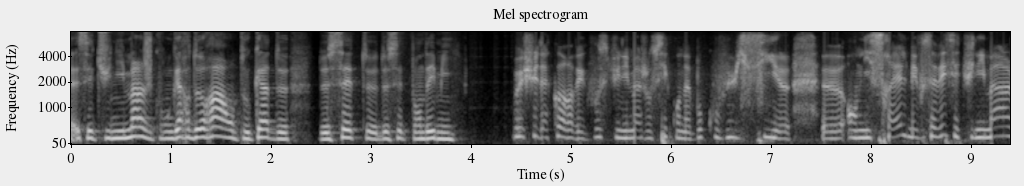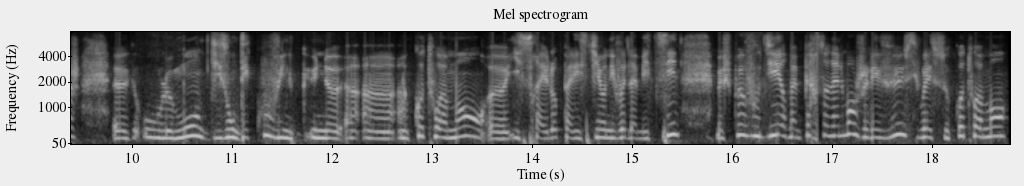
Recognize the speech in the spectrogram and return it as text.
euh, c'est une image qu'on gardera en tout cas de, de, cette, de cette pandémie. Oui, je suis d'accord avec vous. C'est une image aussi qu'on a beaucoup vue ici euh, euh, en Israël. Mais vous savez, c'est une image euh, où le monde, disons, découvre une, un, un, côtoiement israélo-palestinien au niveau de la médecine. Mais je peux vous dire, même personnellement, je l'ai vu, si vous voulez, ce côtoiement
